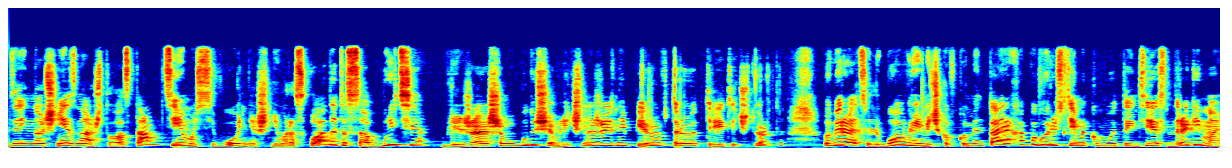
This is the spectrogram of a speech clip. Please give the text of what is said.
день, ночь. Не знаю, что у вас там. Тема сегодняшнего расклада – это события ближайшего будущего в личной жизни. Первое, второе, третье, четвертое. Выбирайте любое времечко в комментариях, а поговорю с теми, кому это интересно. Дорогие мои,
